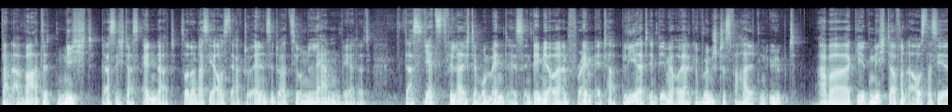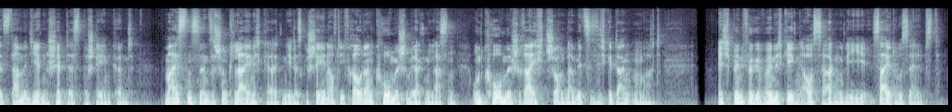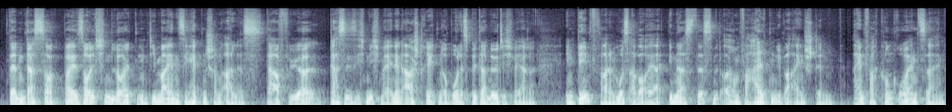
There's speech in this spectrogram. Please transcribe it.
Dann erwartet nicht, dass sich das ändert, sondern dass ihr aus der aktuellen Situation lernen werdet. Dass jetzt vielleicht der Moment ist, in dem ihr euren Frame etabliert, in dem ihr euer gewünschtes Verhalten übt. Aber geht nicht davon aus, dass ihr jetzt damit jeden Shit-Test bestehen könnt. Meistens sind es schon Kleinigkeiten, die das Geschehen auf die Frau dann komisch wirken lassen. Und komisch reicht schon, damit sie sich Gedanken macht. Ich bin für gewöhnlich gegen Aussagen wie sei du selbst. Denn das sorgt bei solchen Leuten, die meinen, sie hätten schon alles, dafür, dass sie sich nicht mehr in den Arsch treten, obwohl es bitter nötig wäre. In dem Fall muss aber euer Innerstes mit eurem Verhalten übereinstimmen, einfach kongruent sein.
